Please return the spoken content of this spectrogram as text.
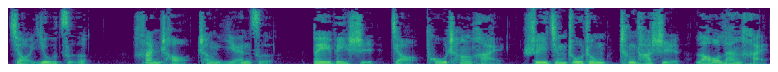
叫幽泽，汉朝称盐泽，北魏时叫蒲昌海，《水经注》中称它是劳兰海，《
